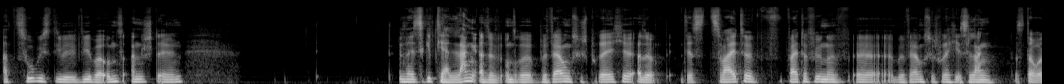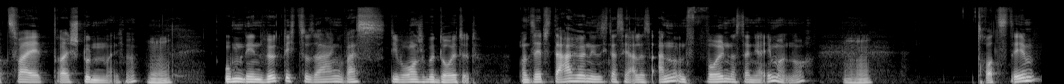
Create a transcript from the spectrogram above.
Azubis, die wir bei uns anstellen, es gibt ja lang, also unsere Bewerbungsgespräche, also das zweite weiterführende äh, Bewerbungsgespräch ist lang. Das dauert zwei, drei Stunden manchmal, mhm. um denen wirklich zu sagen, was die Branche bedeutet. Und selbst da hören die sich das ja alles an und wollen das dann ja immer noch. Mhm. Trotzdem,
